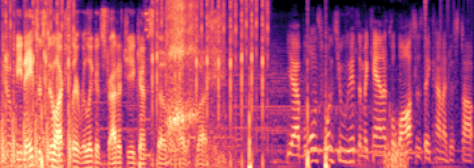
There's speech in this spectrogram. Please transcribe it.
You know, grenades are still actually a really good strategy against uh, the wall of flesh. Yeah, but once once you hit the mechanical bosses, they kind of just stop,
